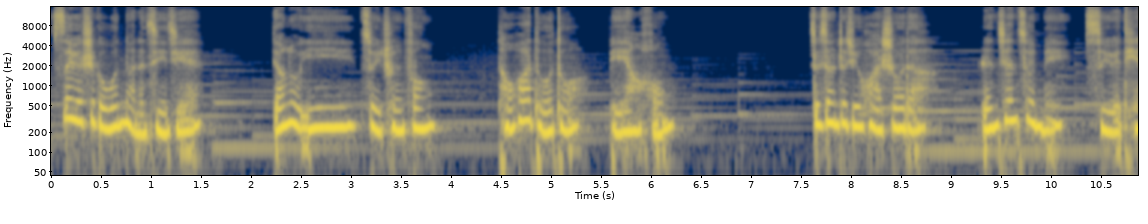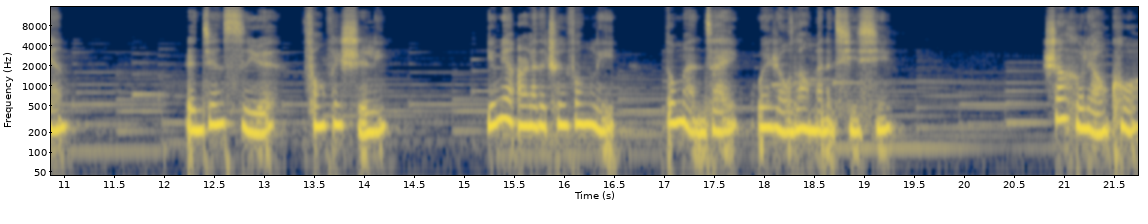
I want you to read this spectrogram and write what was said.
四月是个温暖的季节，杨柳依依醉春风，桃花朵朵。别样红，就像这句话说的：“人间最美四月天。”人间四月芳菲十里，迎面而来的春风里，都满载温柔浪漫的气息。山河辽阔，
